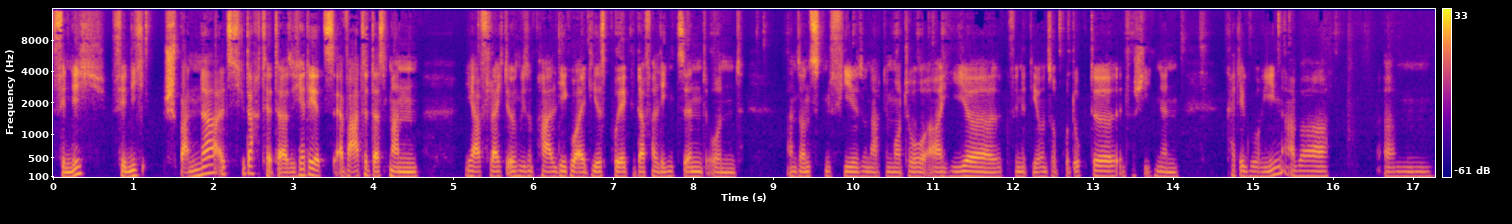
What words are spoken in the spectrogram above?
Finde ich, finde ich spannender, als ich gedacht hätte. Also ich hätte jetzt erwartet, dass man ja vielleicht irgendwie so ein paar Lego Ideas Projekte da verlinkt sind und ansonsten viel so nach dem Motto, ah, hier findet ihr unsere Produkte in verschiedenen Kategorien, aber ähm,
